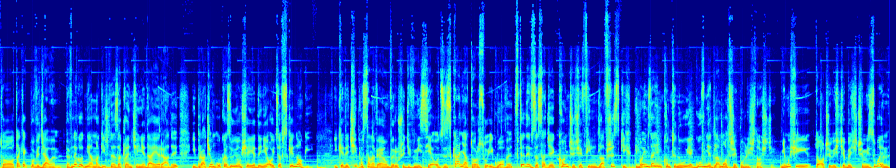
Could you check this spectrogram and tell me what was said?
to tak jak powiedziałem, pewnego dnia magiczne zaklęcie nie daje rady i braciom ukazują się jedynie ojcowskie nogi i kiedy ci postanawiają wyruszyć w misję odzyskania torsu i głowy, wtedy w zasadzie kończy się film dla wszystkich i moim zdaniem kontynuuje głównie dla młodszej publiczności. Nie musi to oczywiście być czymś złym,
